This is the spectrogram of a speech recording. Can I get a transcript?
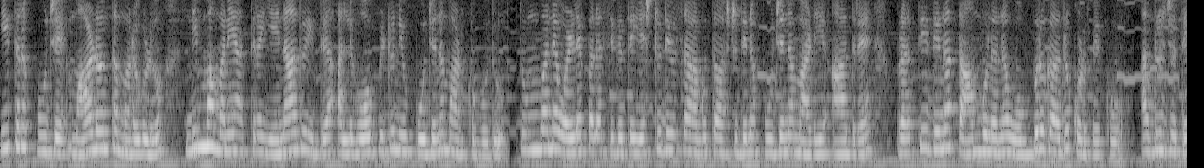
ಈ ಥರ ಪೂಜೆ ಮಾಡೋಂಥ ಮರಗಳು ನಿಮ್ಮ ಮನೆಯ ಹತ್ತಿರ ಏನಾದರೂ ಇದ್ದರೆ ಅಲ್ಲಿ ಹೋಗ್ಬಿಟ್ಟು ನೀವು ಪೂಜೆನ ಮಾಡ್ಕೋಬೋದು. ತುಂಬಾ ಒಳ್ಳೆ ಫಲ ಸಿಗುತ್ತೆ. ಎಷ್ಟು ದಿವಸ ಆಗುತ್ತೋ ಅಷ್ಟು ದಿನ ಪೂಜೆನ ಮಾಡಿ. ಆದರೆ ಪ್ರತಿದಿನ ತಾಂಬೂಲನ ಒಬ್ರಿಗಾದ್ರೂ ಕೊಡಬೇಕು. ಅದ್ರ ಜೊತೆ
